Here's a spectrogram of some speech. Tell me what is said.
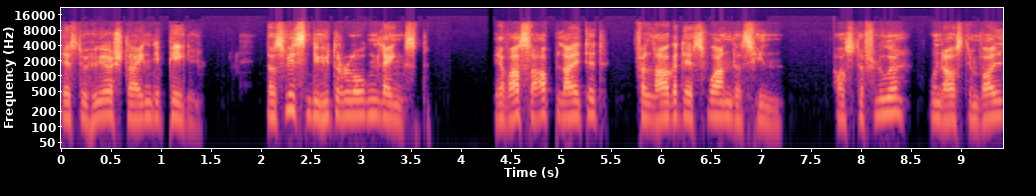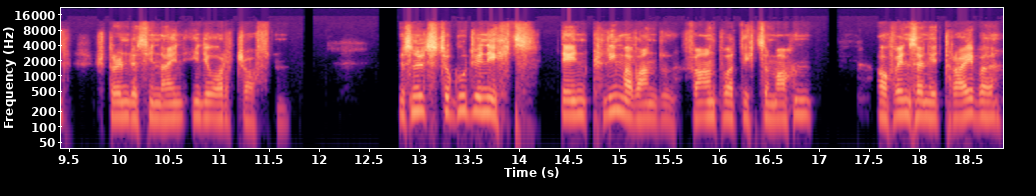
desto höher steigen die Pegel. Das wissen die Hydrologen längst. Wer Wasser ableitet, verlagert es woanders hin. Aus der Flur und aus dem Wald strömt es hinein in die Ortschaften. Es nützt so gut wie nichts, den Klimawandel verantwortlich zu machen, auch wenn seine Treiber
